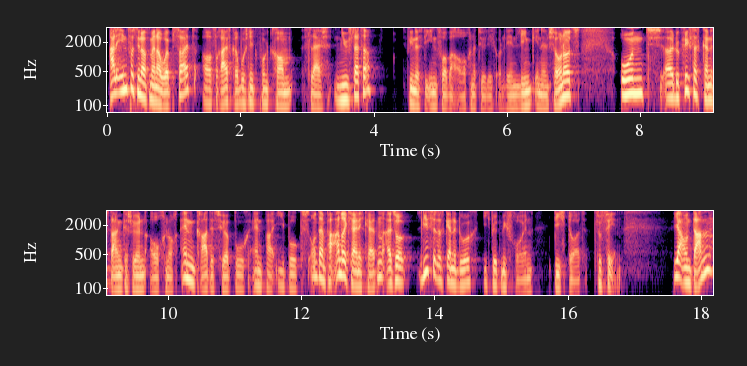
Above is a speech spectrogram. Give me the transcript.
Alle Infos sind auf meiner Website auf ralfgrabuschnik.com slash newsletter. Findest die Info aber auch natürlich oder den Link in den Show Notes. Und äh, du kriegst als kleines Dankeschön auch noch ein gratis Hörbuch, ein paar E-Books und ein paar andere Kleinigkeiten. Also lies dir das gerne durch. Ich würde mich freuen, dich dort zu sehen. Ja, und dann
